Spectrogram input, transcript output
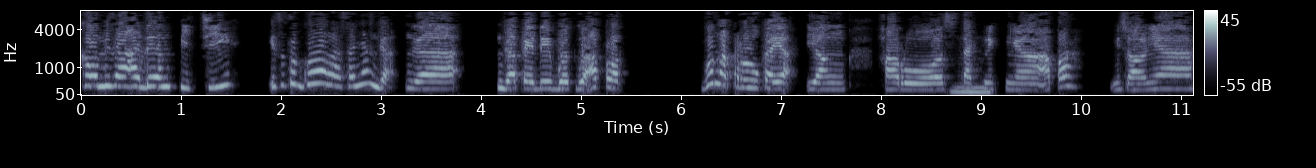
kalau misalnya ada yang pitchy itu tuh gue rasanya nggak nggak nggak pede buat gue upload gue nggak perlu kayak yang harus Hmm. tekniknya apa misalnya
